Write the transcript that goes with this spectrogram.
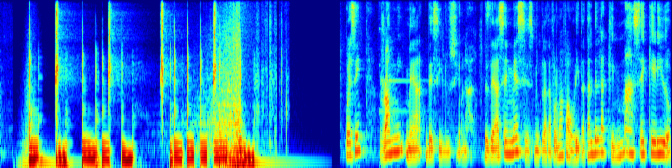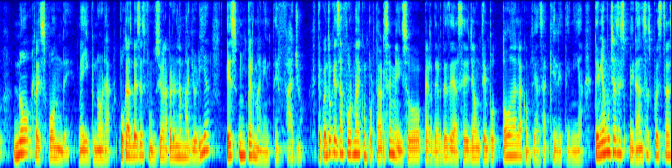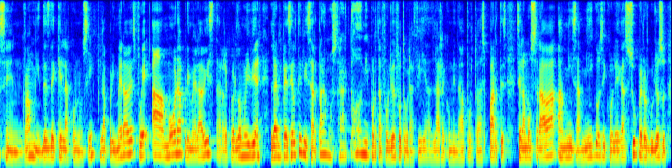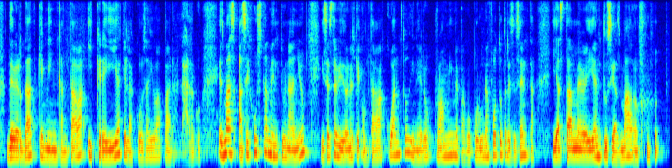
Pues sí, RoundMe me ha desilusionado. Desde hace meses mi plataforma favorita, tal vez la que más he querido, no responde, me ignora. Pocas veces funciona, pero en la mayoría es un permanente fallo. Te cuento que esa forma de comportarse me hizo perder desde hace ya un tiempo toda la confianza que le tenía. Tenía muchas esperanzas puestas en RoundMe desde que la conocí. La primera vez fue amor a primera vista, recuerdo muy bien. La empecé a utilizar para mostrar todo mi portafolio de fotografías, la recomendaba por todas partes, se la mostraba a mis amigos y colegas súper orgullosos. De verdad que me encantaba y creía que la cosa iba para largo. Es más, hace justamente un año hice este video en el que contaba cuánto dinero RoundMe me pagó por una foto 360 y hasta me veía entusiasmado.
